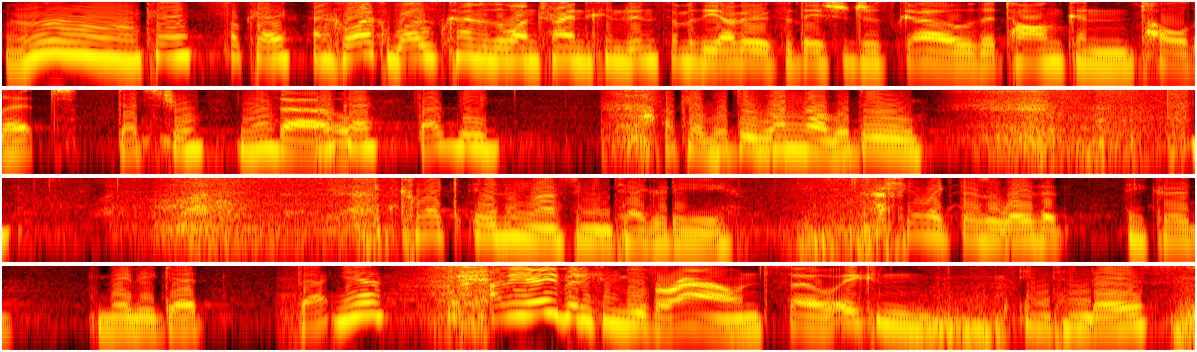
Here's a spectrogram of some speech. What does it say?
Oh, okay. Okay. And Kalak was kind of the one trying to convince some of the others that they should just go. That Taln can hold it. That's true. Yeah. So- okay, that'd be. Okay, we'll do one more. We'll do. Kalak is in lasting integrity. I feel like there's a way that he could maybe get back. Yeah, I mean, anybody can move around, so it can. in ten days.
